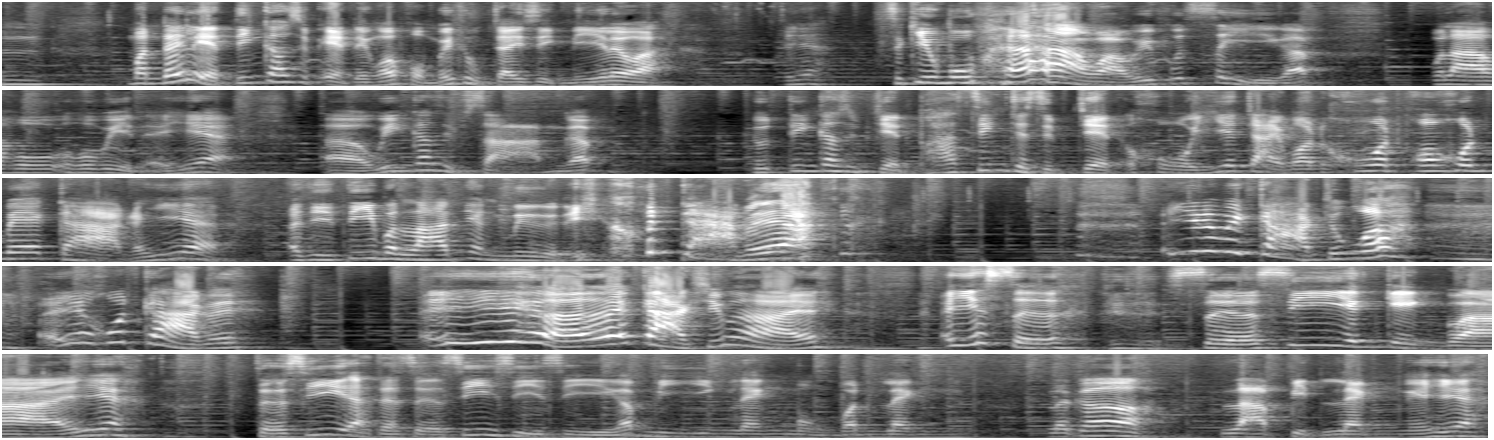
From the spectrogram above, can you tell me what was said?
มันได้เรตติ้ง 91 เองวะผมไม่ถูกใจสิ่งนี้เลยว่ะเหี้ย skill move 5ว่ะ weak foot 4ครับวลาโฮวิชไอ้เหี้ยเอ่อวิ่ง 93 ครับ shooting 97 passing 77 โอ้โหเหี้ยจ่ายบอลโคตรพอคนแม่กากไอ้เหี้ย agility balance อย่างหนืดไอ้โคตรกากเลยอะไอ้เหี้ยทำไมกากจังวะไอ้เหี้ยโคตรกากเลยไอ้เหี้ยเอ้ยกากชิบหายไอ้เหี้ยเซิร์กเซิร์กซียังเก่งกว่าไอ้เหี้ยเซิร์กซีอะแต่เซิร์กซี 44ครับมียิงแรงโหม่งบอลแรง แล้วก็ rapid แรงไอ้เหี้ย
